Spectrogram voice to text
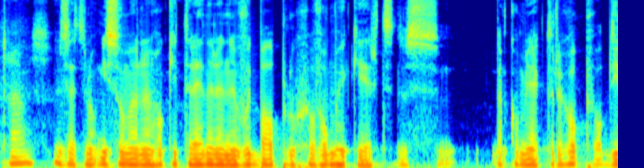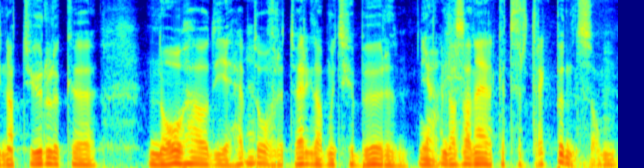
trouwens. We zetten ook niet zomaar een hockeytrainer in een voetbalploeg of omgekeerd. Dus dan kom je eigenlijk terug op, op die natuurlijke know-how die je hebt Ja. over het werk dat moet gebeuren. Ja. En dat is dan eigenlijk het vertrekpunt om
